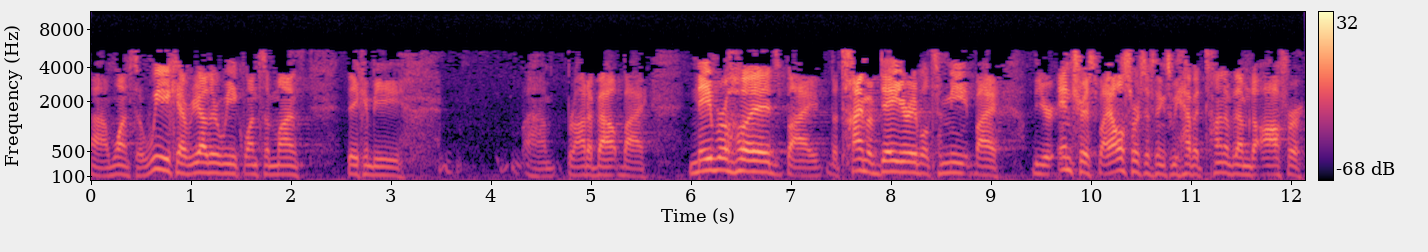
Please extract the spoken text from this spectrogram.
uh, once a week, every other week, once a month. They can be um, brought about by neighborhoods, by the time of day you're able to meet, by your interests, by all sorts of things. We have a ton of them to offer.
